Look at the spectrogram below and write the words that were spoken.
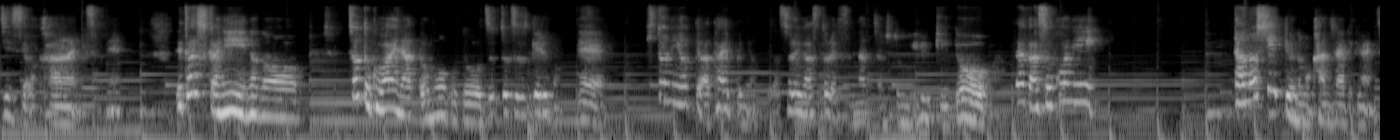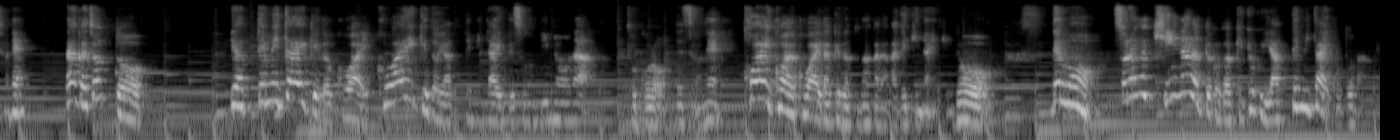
人生は変わらないんですよね。で確かにあのちょっと怖いなと思うことをずっと続けるのって人によってはタイプによってはそれがストレスになっちゃう人もいるけどだからそこに楽しいっていうのも感じないといけないんですよね。なんかちょっとやってみたいけど怖い怖いけどやってみたいってその微妙なところですよね。怖い怖い怖いだけだとなかなかできないけどでもそれが気になるってことは結局やってみたいことなんで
